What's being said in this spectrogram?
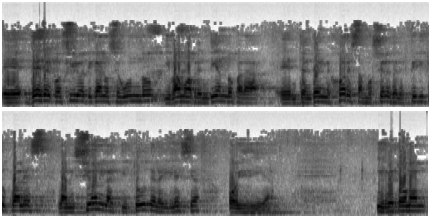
eh, desde el Concilio Vaticano II y vamos aprendiendo para entender mejor esas mociones del Espíritu cuál es la misión y la actitud de la Iglesia hoy día. Y retoman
